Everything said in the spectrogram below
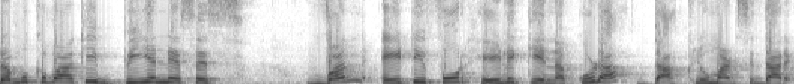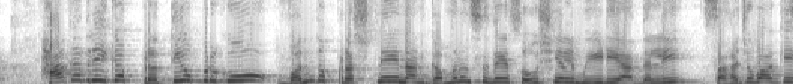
ಪ್ರಮುಖವಾಗಿ ಬಿಎನ್ಎಸ್ಎಸ್ ಒನ್ ಏಯ್ಟಿ ಫೋರ್ ಹೇಳಿಕೆಯನ್ನ ಕೂಡ ದಾಖಲು ಮಾಡಿಸಿದ್ದಾರೆ. ಹಾಗಾದ್ರೆ ಈಗ ಪ್ರತಿಯೊಬ್ಬರಿಗೂ ಒಂದು ಪ್ರಶ್ನೆ ನಾನು ಗಮನಿಸಿದೆ ಸೋಷಿಯಲ್ ಮೀಡಿಯಾದಲ್ಲಿ ಸಹಜವಾಗಿ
